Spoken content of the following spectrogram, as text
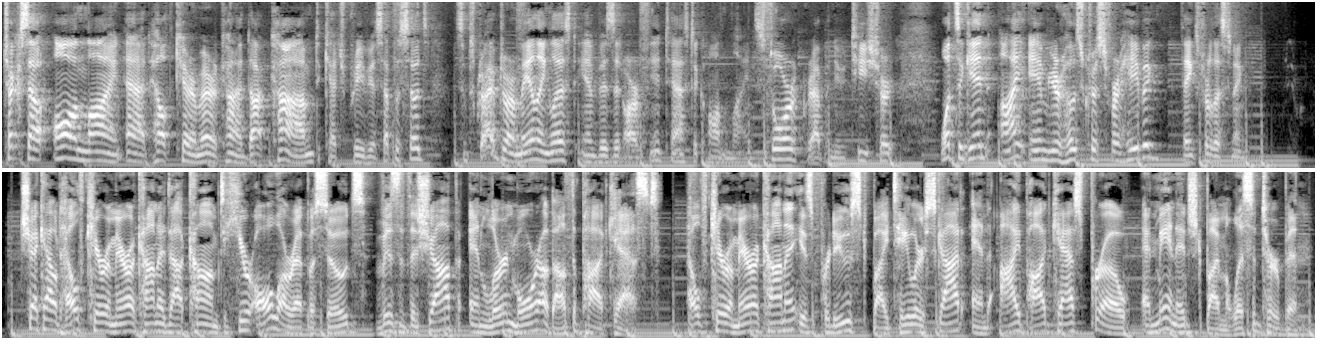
Check us out online at healthcareamericana.com to catch previous episodes. Subscribe to our mailing list and visit our fantastic online store. Grab a new t shirt. Once again, I am your host, Christopher Habig. Thanks for listening. Check out healthcareamericana.com to hear all our episodes, visit the shop, and learn more about the podcast. Healthcare Americana is produced by Taylor Scott and iPodcast Pro and managed by Melissa Turpin.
